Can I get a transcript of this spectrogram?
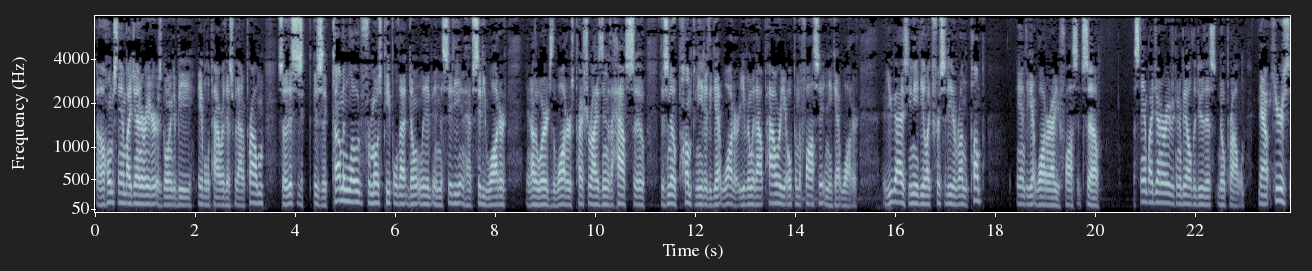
a home standby generator is going to be able to power this without a problem. So this is, is a common load for most people that don't live in the city and have city water. In other words, the water is pressurized into the house, so there's no pump needed to get water. Even without power, you open the faucet and you get water. You guys, you need the electricity to run the pump and to get water out of your faucet. So a standby generator is going to be able to do this, no problem. Now, here's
